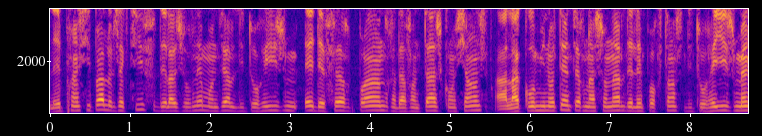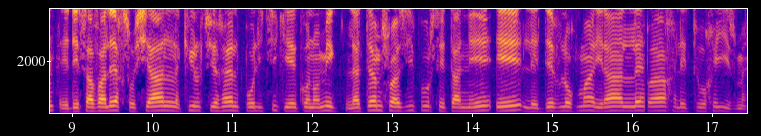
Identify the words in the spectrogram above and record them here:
Le principal objectif de la journée mondiale du tourisme est de faire prendre davantage conscience à la communauté internationale de l'importance du tourisme et de sa valeur sociale, culturelle, politique et économique. Le thème choisi pour cette année est le développement rural par le tourisme.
